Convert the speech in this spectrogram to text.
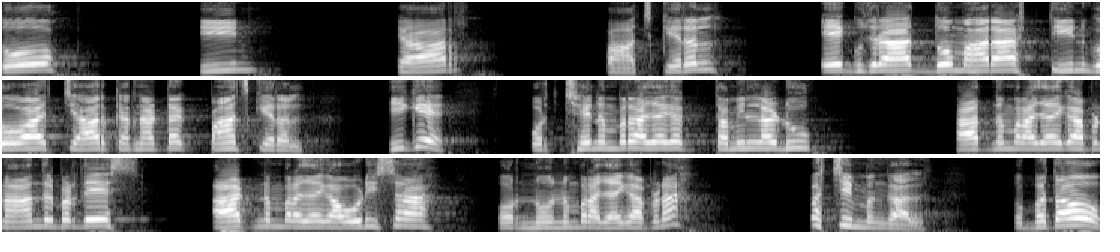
दो, तीन, चार, पाँच। केरल एक गुजरात, दो महाराष्ट्र, तीन गोवा, चार कर्नाटक, पाँच केरल। ठीक है? और छः नंबर आ जाएगा तमिलनाडु, सात नंबर आ जाएगा अपना आंध्र प्रदेश, आठ नंबर आ जाएगा उड़ीसा और नौ नंबर आ जाएगा अपना पश्चिम बंगाल। तो बताओ,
